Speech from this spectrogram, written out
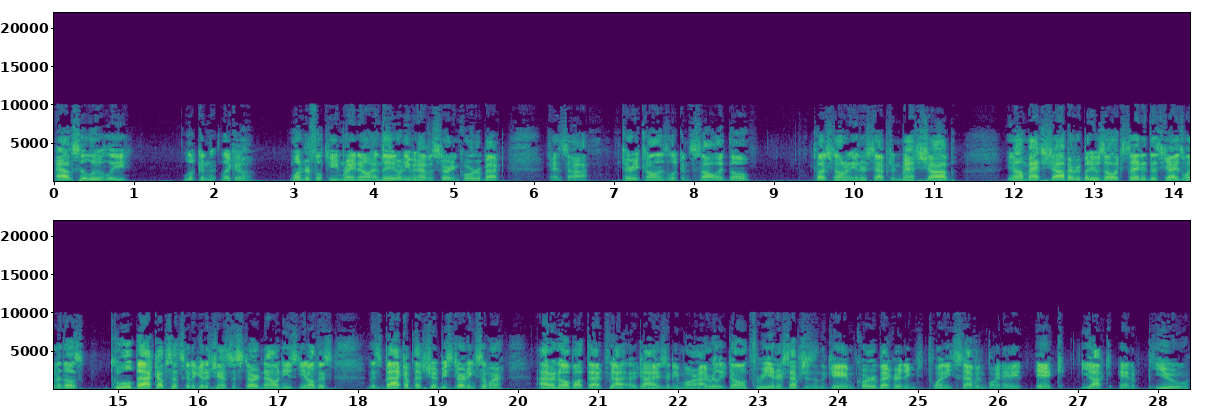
absolutely looking like a wonderful team right now, and they don't even have a starting quarterback. As uh, Terry Collins looking solid though. Touchdown and interception. Matt Schaub you know, Matt Schaub, everybody was all excited. This guy's one of those cool backups that's going to get a chance to start now, and he's, you know, this this backup that should be starting somewhere. I don't know about that guys anymore. I really don't. Three interceptions in the game, quarterback rating 27.8. Ick, yuck, and pew.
